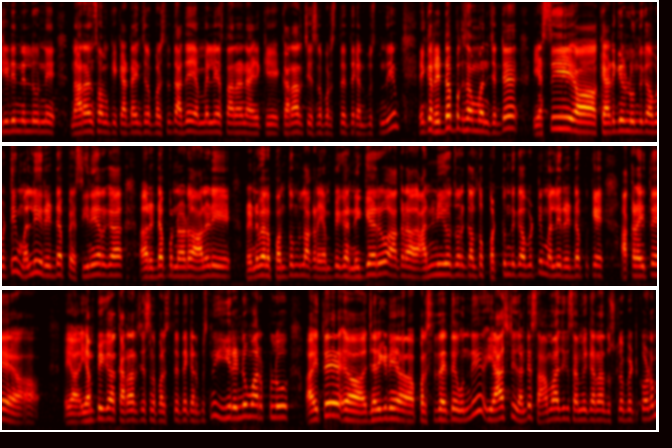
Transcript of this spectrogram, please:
జీడీ నెల్లూరుని నారాయణ స్వామికి కేటాయించిన పరిస్థితి అదే ఎమ్మెల్యే స్థానాన్ని ఆయనకి ఖరారు చేసిన పరిస్థితి అయితే కనిపిస్తుంది. ఇంకా రెడ్డప్పకి సంబంధించి అంటే ఎస్సీ కేటగిరీలు ఉంది కాబట్టి మళ్ళీ రెడ్డప్ప సీనియర్గా ఆ, రెడ్డప్ప ఉన్నాడు. ఆల్రెడీ రెండు వేల పంతొమ్మిదిలో అక్కడ ఎంపీగా నెగ్గారు. అక్కడ అన్ని నియోజకవర్గాలతో పట్టుంది కాబట్టి మళ్ళీ రెడ్డప్పకే అక్కడైతే ఎంపీగా ఖరారు చేసిన పరిస్థితి అయితే కనిపిస్తుంది. ఈ రెండు మార్పులు అయితే జరిగిన పరిస్థితి అయితే ఉంది. యాస్టీజ్ అంటే సామాజిక సమీకరణ దృష్టిలో పెట్టుకోవడం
